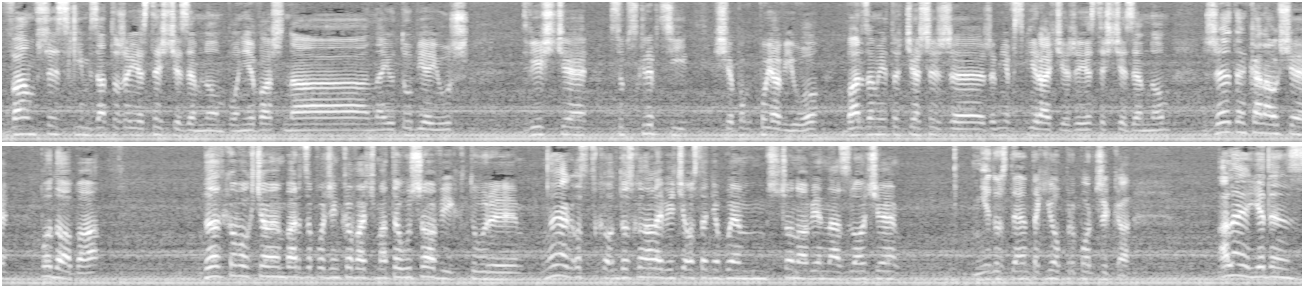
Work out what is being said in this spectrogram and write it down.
Wam wszystkim za to, że jesteście ze mną, ponieważ na, na YouTubie już 200 subskrypcji się po- pojawiło. Bardzo mnie to cieszy, że, że mnie wspieracie, że jesteście ze mną, że ten kanał się podoba. Dodatkowo chciałem bardzo podziękować Mateuszowi, który, no jak os- doskonale wiecie, ostatnio byłem w Szczonowie na zlocie, nie dostałem takiego proporczyka, ale jeden z,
